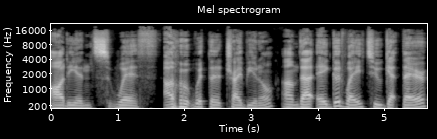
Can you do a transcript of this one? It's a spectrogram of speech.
audience with uh, with the tribunal um, that a good way to get there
